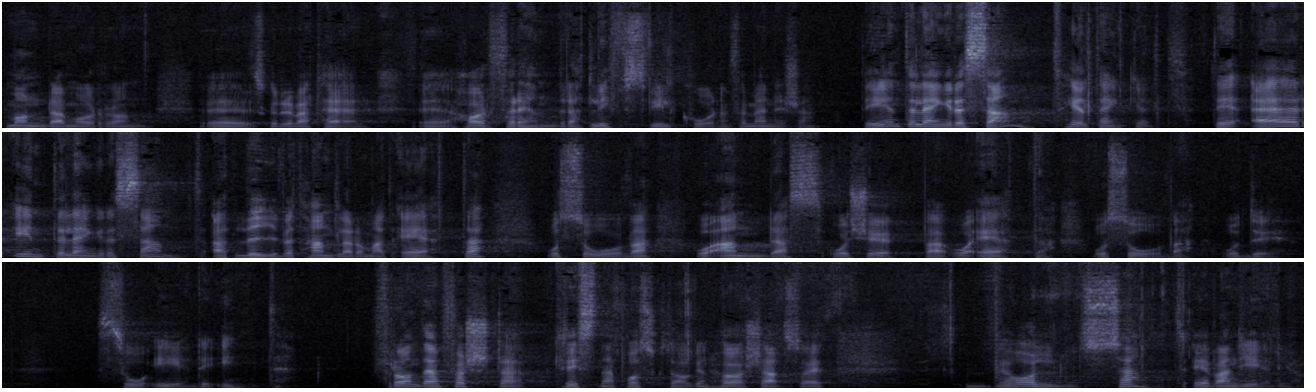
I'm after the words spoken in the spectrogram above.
måndagmorgon, eh, skulle det varit här, eh, har förändrat livsvillkoren för människan. Det är inte längre sant, helt enkelt. Det är inte längre sant att livet handlar om att äta och sova och andas och köpa och äta och sova och dö. Så är det inte. Från den första kristna påskdagen hörs alltså ett våldsamt evangelium.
